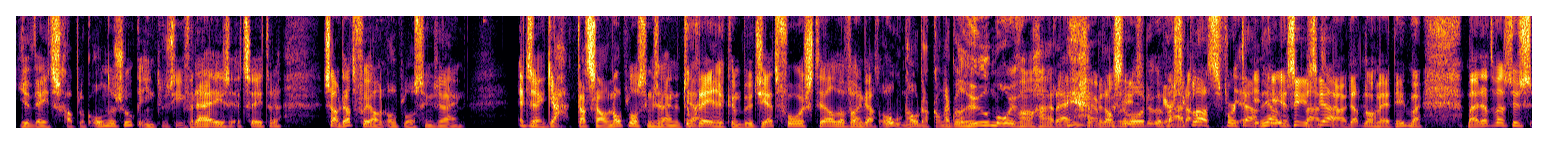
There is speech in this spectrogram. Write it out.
je wetenschappelijk onderzoek... inclusief reizen, et cetera... zou dat voor jou een oplossing zijn? En toen zei ik, ja, dat zou een oplossing zijn. En toen Ja. kreeg ik een budgetvoorstel waarvan ik dacht... oh, nou, daar kan ik wel heel mooi van gaan reizen. Ja, Met andere woorden, we Eerste klas voortaan. Ja, eerste precies, klas. ja. Nou, dat nog net niet. Maar, maar dat was dus,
